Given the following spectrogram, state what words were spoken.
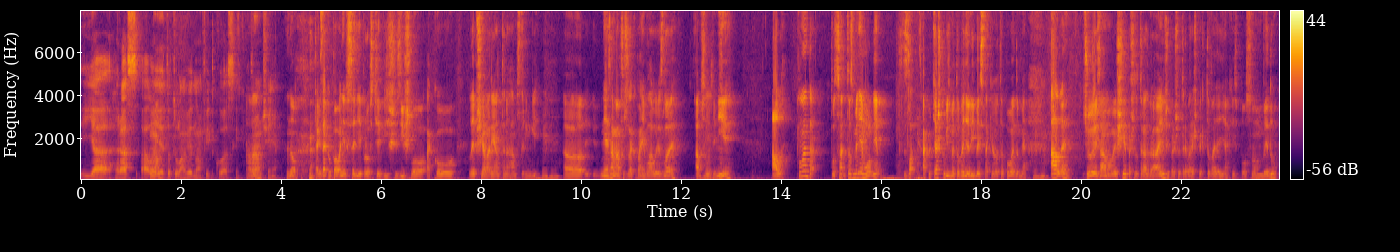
Ja raz, ale No. je to tu len v jednom fitku asi. V Aha. Trenčine. No, tak zakopávanie v sede proste vyš, zišlo ako lepšia varianta na hamstringy. Mm-hmm. Uh, neznamená to, že zakopávanie v hlavu je zlé, absolútne mm-hmm. nie, ale to len tak. To, sa, to sme nemohli, ne, zla, ako ťažko by sme to vedeli bez takéhoto povedomia. Mm-hmm. Ale, čo je zaujímavejšie, prečo to teraz vravím, že prečo treba rešpektovať aj nejakým spôsobom vedu,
